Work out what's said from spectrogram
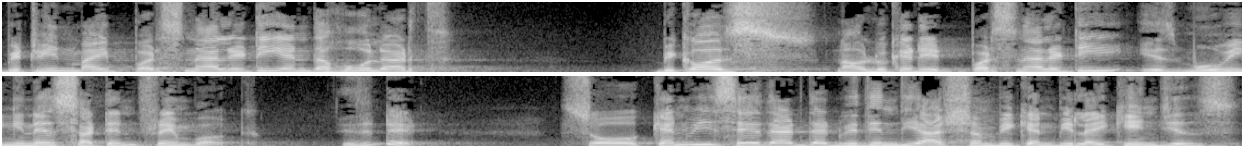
Between my personality and the whole earth. Because now look at it, personality is moving in a certain framework, isn't it? So, can we say that that within the ashram we can be like angels?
